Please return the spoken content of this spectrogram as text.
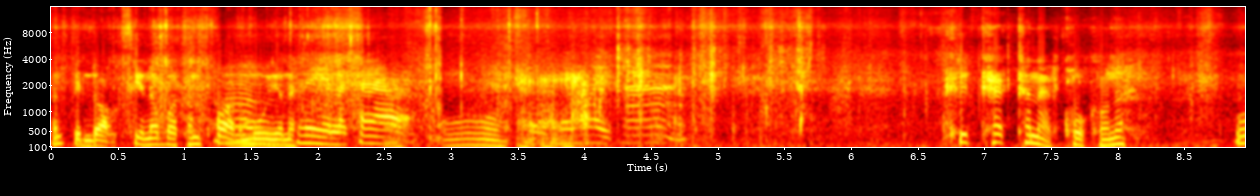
มันเป็นดอกสิเนาะบ่ทันพอดหมูอยู่นะนี่แหละค่ะโอ้น้อยค่ะคือคักขนาดโคกเขาเนาะโอ้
